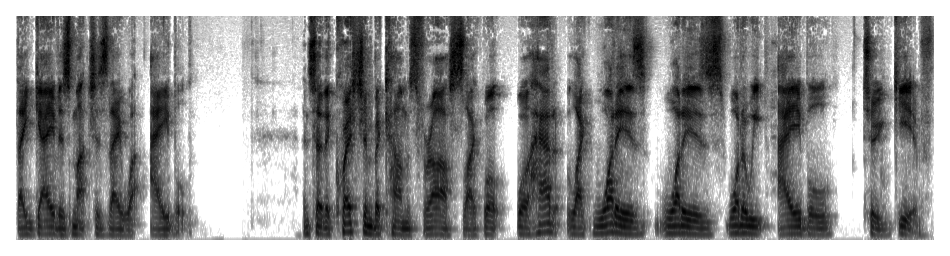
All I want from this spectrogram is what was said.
they gave as much as they were able. And so the question becomes for us like, well, well, how, like, what is, what is, what are we able to give?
